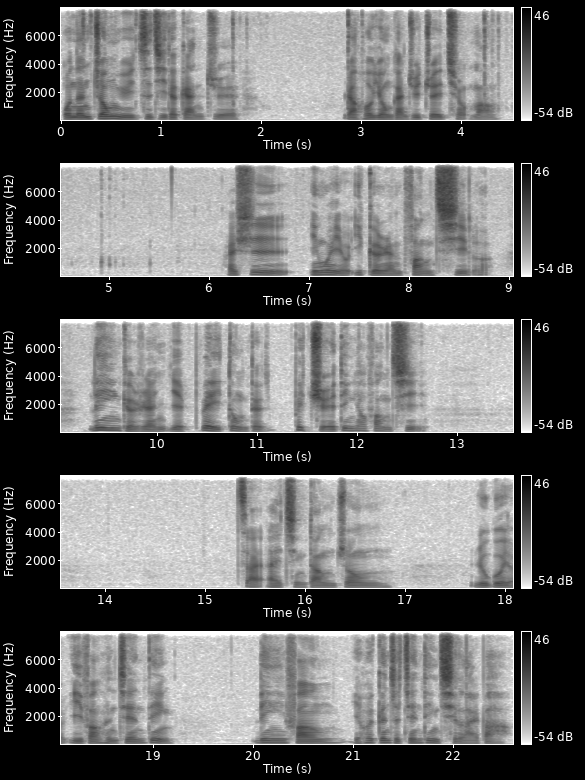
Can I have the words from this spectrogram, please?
我能忠于自己的感觉，然后勇敢去追求吗？还是因为有一个人放弃了，另一个人也被动的被决定要放弃？在爱情当中，如果有一方很坚定，另一方也会跟着坚定起来吧？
